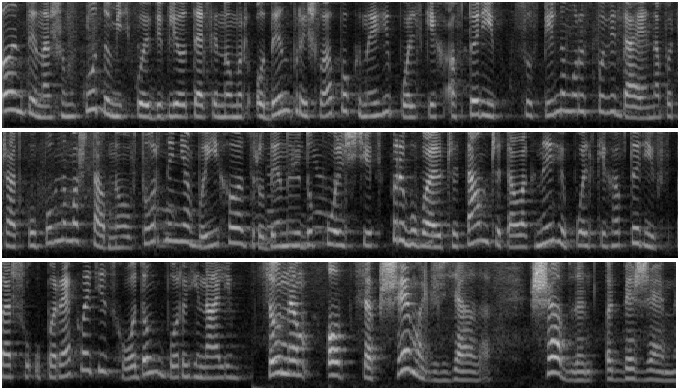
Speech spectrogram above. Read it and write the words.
Валентина Шимко до міської бібліотеки номер 1 прийшла по книги польських авторів. Суспільному розповідає, на початку повномасштабного вторгнення виїхала з родиною до Польщі. Перебуваючи там, читала книги польських авторів спершу у перекладі, згодом в оригіналі. Co nam obca przemoc wzięła, szablon odbierzemy.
